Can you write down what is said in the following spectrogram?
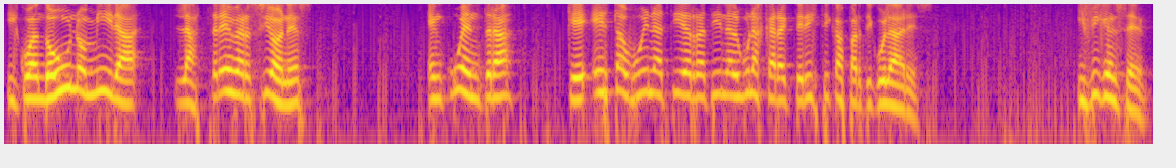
Y cuando uno mira las tres versiones, encuentra que esta buena tierra tiene algunas características particulares. Y fíjense,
